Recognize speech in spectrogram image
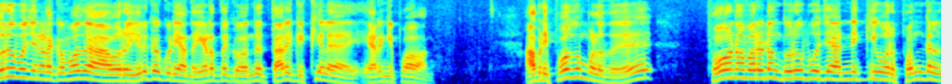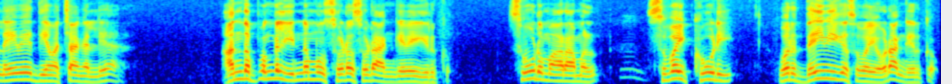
குரு பூஜை நடக்கும்போது அவர் இருக்கக்கூடிய அந்த இடத்துக்கு வந்து தரைக்கு கீழே இறங்கி போவாங்க. அப்படி போகும் பொழுது போன வருடம் குரு பூஜை அன்னைக்கு ஒரு பொங்கல் நைவேத்தியம் வச்சாங்க இல்லையா? அந்த பொங்கல் இன்னமும் சுட சுட அங்கேயே இருக்கும். சூடு மாறாமல் சுவை கூடி ஒரு தெய்வீக சுவையோடு அங்கே இருக்கும்.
